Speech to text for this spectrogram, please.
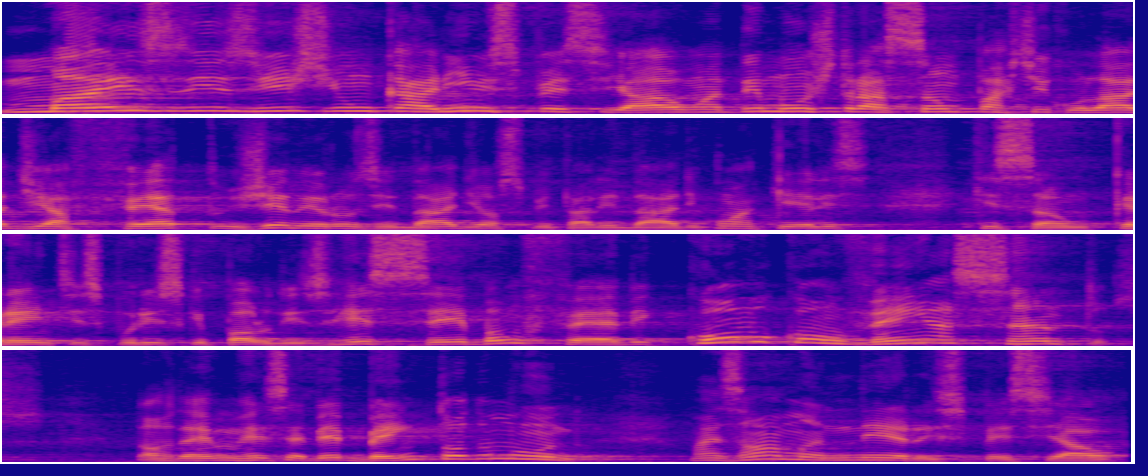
Mas existe um carinho especial, uma demonstração particular de afeto, generosidade e hospitalidade com aqueles que são crentes. Por isso que Paulo diz: recebam febe como convém a santos. Nós devemos receber bem todo mundo, mas há uma maneira especial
